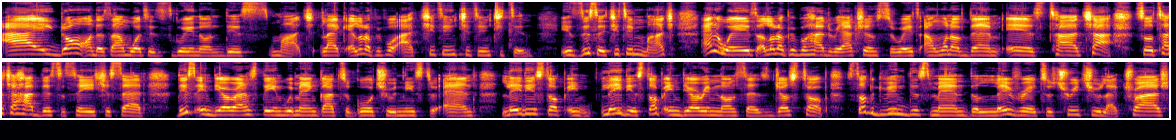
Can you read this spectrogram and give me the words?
I don't understand what is going on this match. Like, a lot of people are cheating, cheating, cheating. Is this a cheating match? Anyways, a lot of people had reactions to it, and one of them is Tacha. So Tacha had this to say. She said, This endurance thing women got to go through needs to end. Ladies, stop in ladies, stop enduring nonsense. Just stop. Stop giving this man the leverage to treat you like trash.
